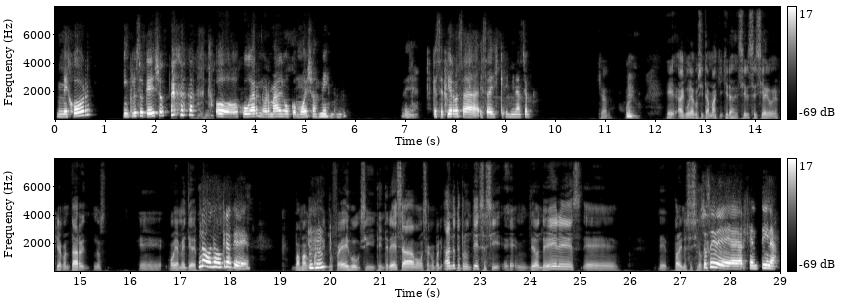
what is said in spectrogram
mejor incluso que ellos, o jugar normal o como ellos mismos, ¿no? Eh, que se pierda esa, esa discriminación. Claro, bueno. Eh, ¿Alguna cosita más que quieras decir? Si algo que nos quiera contar. Nos, eh, obviamente después. No, no, creo que. Vamos a compartir tu Facebook si te interesa. Vamos a compartir. Ah, no te pregunté, Ceci, eh, ¿de dónde eres? Eh, por ahí no sé si lo Yo soy de Argentina.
